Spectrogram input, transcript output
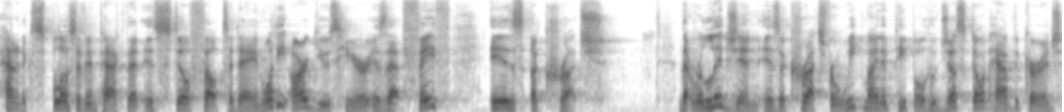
had an explosive impact that is still felt today. And what he argues here is that faith is a crutch. That religion is a crutch for weak minded people who just don't have the courage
